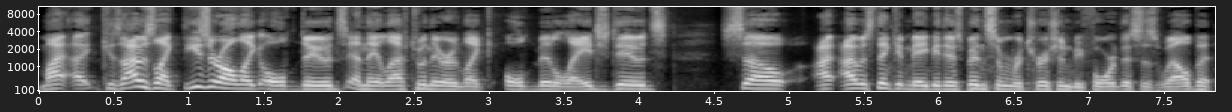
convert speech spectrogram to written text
my because I was like these are all like old dudes and they left when they were like old middle aged dudes. So I, I was thinking maybe there's been some attrition before this as well. But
